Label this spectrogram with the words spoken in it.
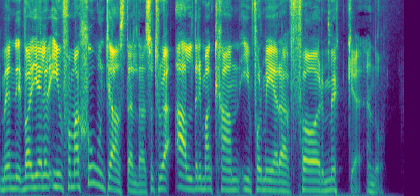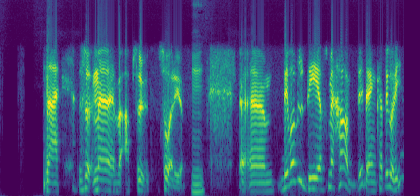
Men vad gäller information till anställda så tror jag aldrig man kan informera för mycket ändå. Nej, så, men absolut, så är det ju. Mm. Ehm, Det var väl det som jag hade i den kategorin,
